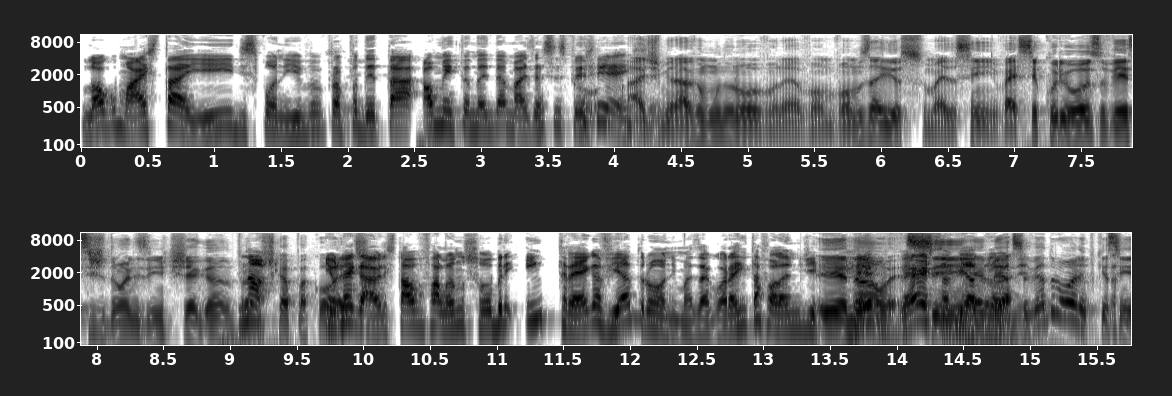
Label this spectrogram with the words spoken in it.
logo mais está aí disponível para poder estar tá aumentando ainda mais essa experiência. Admirável mundo novo, né? Vamos, vamos a isso. Mas assim, vai ser curioso ver esses drones chegando para buscar pacotes. E o legal, eles estavam falando sobre entrega via drone, mas agora a gente está falando de é, não, reversa sim, via reversa drone. via drone, porque assim,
